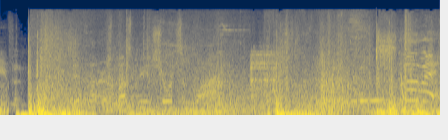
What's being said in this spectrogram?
even. Sith hunters must be in short supply. Move it!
